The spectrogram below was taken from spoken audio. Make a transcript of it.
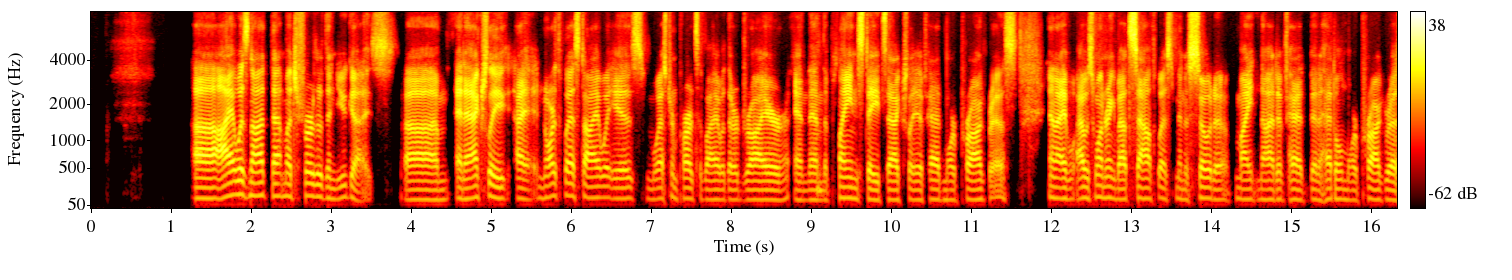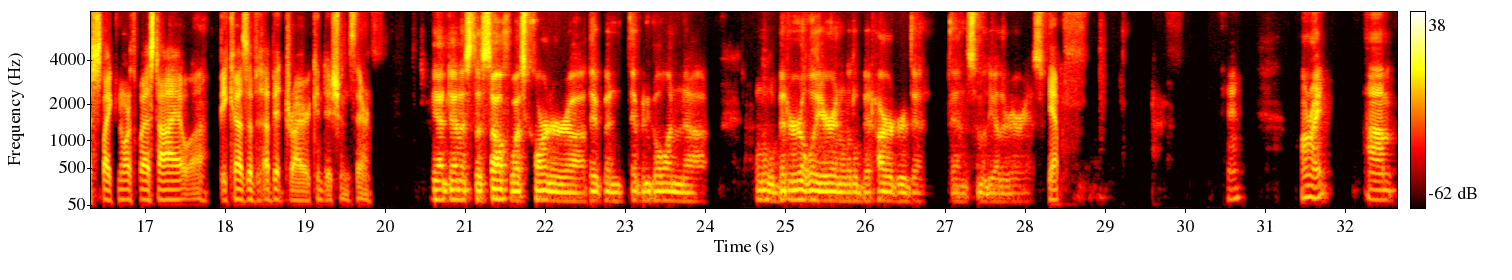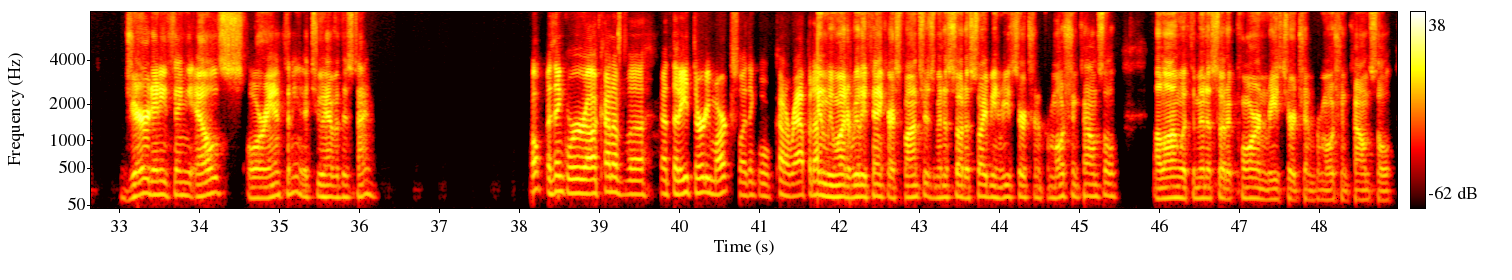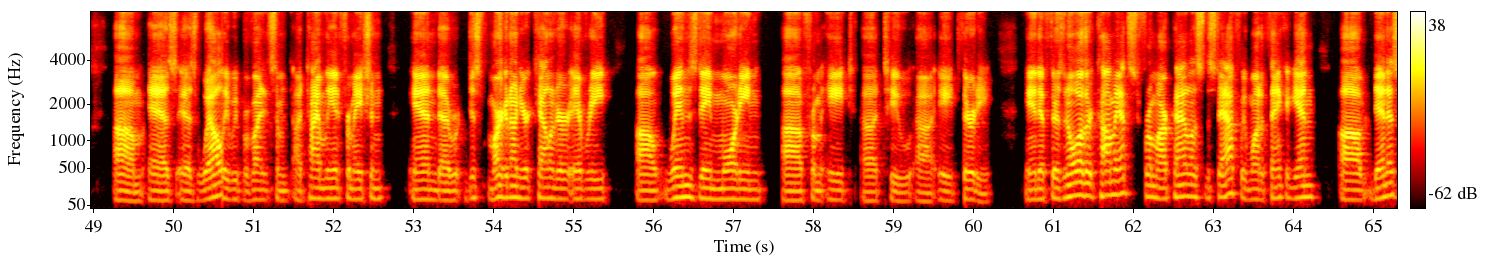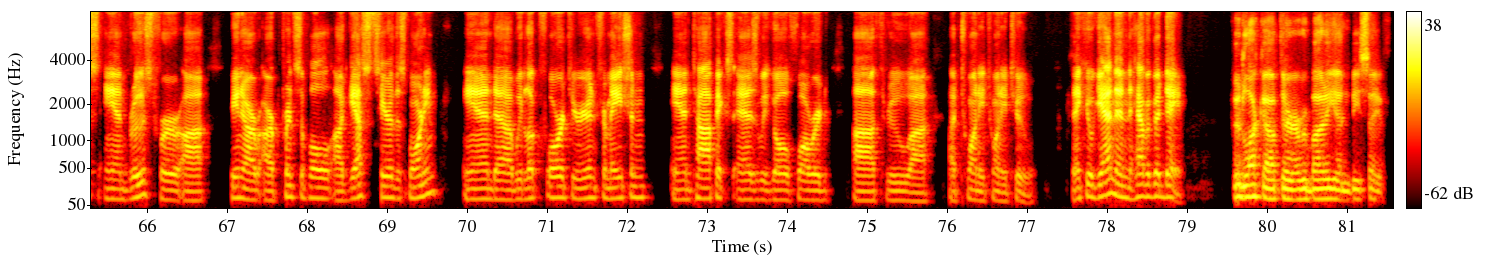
Uh, Iowa's not that much further than you guys. Um, and actually, I, Northwest Iowa is, western parts of Iowa that are drier. And then the plain states actually have had more progress. And I, I was wondering about Southwest Minnesota might not have had been had a little more progress like Northwest Iowa because of a bit drier conditions there. Yeah, Dennis, the Southwest corner, uh, they've been they've been going uh, a little bit earlier and a little bit harder than than some of the other areas. Yep. Okay. All right. Um, Jared, anything else or Anthony that you have at this time? Oh, I think we're uh, kind of uh, at that 8:30 mark, so I think we'll kind of wrap it up. And we want to really thank our sponsors, Minnesota Soybean Research and Promotion Council, along with the Minnesota Corn Research and Promotion Council um, as as well. We provided some uh, timely information, and uh, just mark it on your calendar every uh, Wednesday morning uh, from 8 to 8:30. And if there's no other comments from our panelists and staff, we want to thank again uh, Dennis and Bruce for uh, being our, our principal uh, guests here this morning. And uh, we look forward to your information and topics as we go forward uh, through uh, 2022. Thank you again and have a good day. Good luck out there, everybody, and be safe.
